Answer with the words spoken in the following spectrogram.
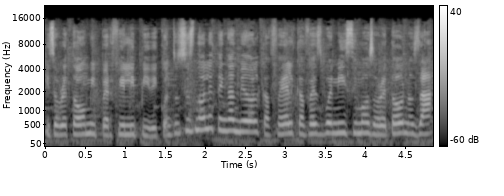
y sobre todo mi perfil lipídico. Entonces no le tengan miedo al café, el café es buenísimo, sobre todo nos da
